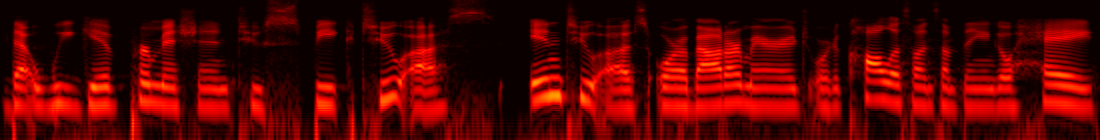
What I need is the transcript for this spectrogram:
that we give permission to speak to us, into us, or about our marriage, or to call us on something and go, hey,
